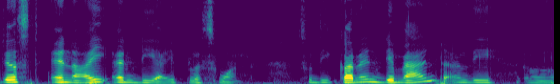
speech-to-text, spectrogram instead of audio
just n i and d i plus 1. So, the current demand and the uh,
